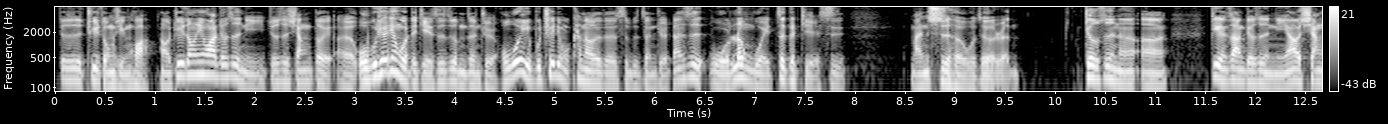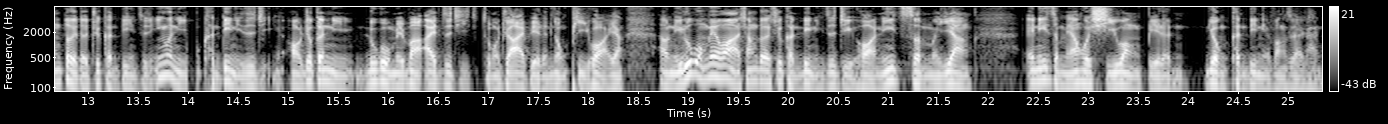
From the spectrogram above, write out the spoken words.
就是去中心化。好，去中心化就是你就是相对，呃，我不确定我的解释是不正确，我也不确定我看到的是不是正确，但是我认为这个解释蛮适合我这个人。就是呢，呃，基本上就是你要相对的去肯定你自己，因为你不肯定你自己，哦，就跟你如果没办法爱自己，怎么去爱别人这种屁话一样啊。你如果没有办法相对去肯定你自己的话，你怎么样？哎、你怎么样会希望别人用肯定你的方式来看？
